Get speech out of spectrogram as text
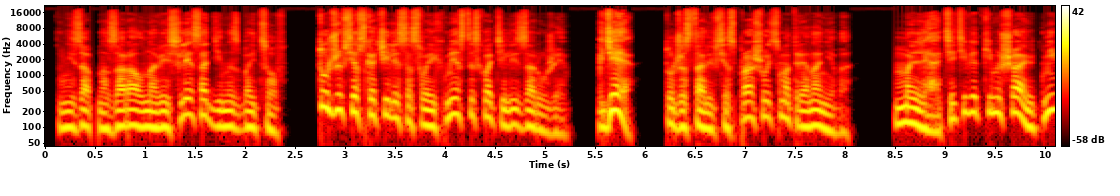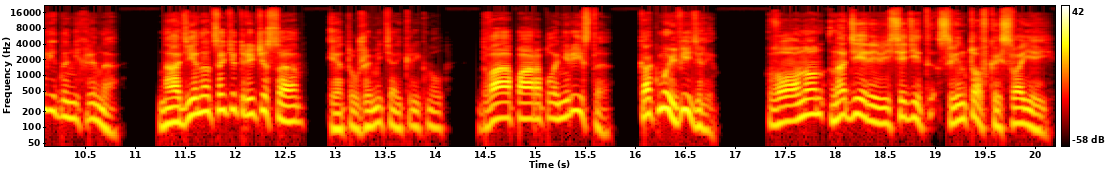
— внезапно заорал на весь лес один из бойцов. Тут же все вскочили со своих мест и схватились за оружие. «Где?» — тут же стали все спрашивать, смотря на небо. «Млядь, эти ветки мешают, не видно ни хрена». «На одиннадцать и три часа!» — это уже Митяй крикнул. «Два пара планериста, как мы видели». «Вон он на дереве сидит с винтовкой своей».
